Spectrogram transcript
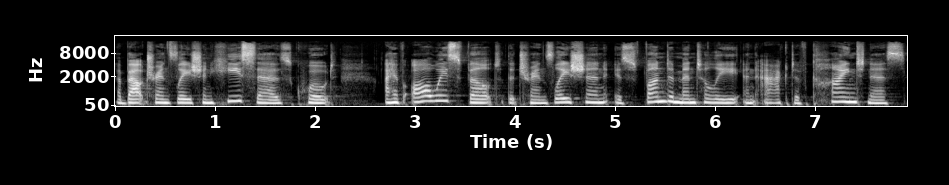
About translation, he says, quote, I have always felt that translation is fundamentally an act of kindness.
